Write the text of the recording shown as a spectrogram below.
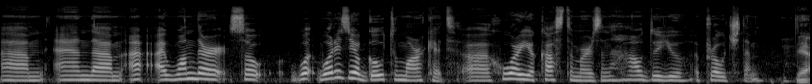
Um, and um, I, I, wonder, so what, what is your go-to-market? Uh, who are your customers and how do you approach them? Yeah.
